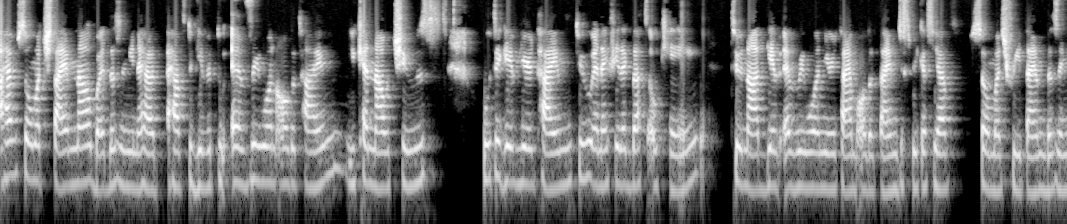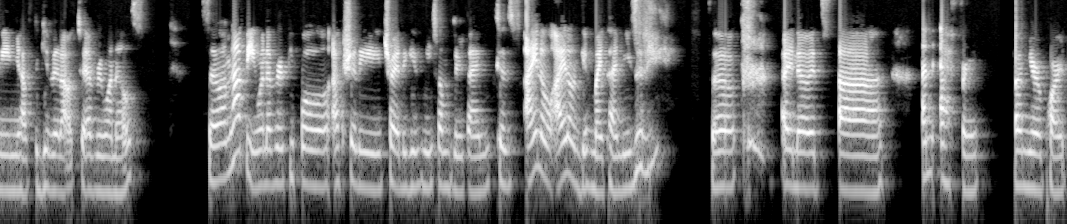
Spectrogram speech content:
I have so much time now, but it doesn't mean I have, have to give it to everyone all the time. You can now choose who to give your time to, and I feel like that's okay to not give everyone your time all the time just because you have so much free time doesn't mean you have to give it out to everyone else. So I'm happy whenever people actually try to give me some of their time because I know I don't give my time easily. so I know it's uh, an effort on your part.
